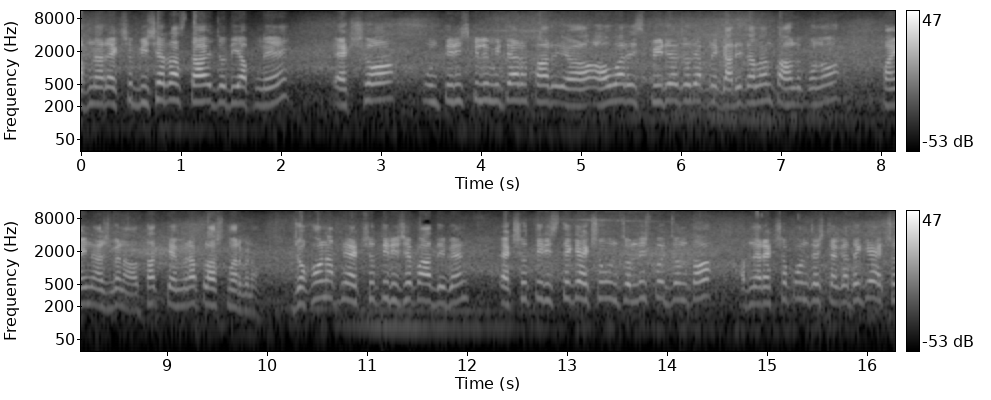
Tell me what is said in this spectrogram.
আপনার একশো বিশের রাস্তায় যদি আপনি একশো উনত্রিশ কিলোমিটার পার আওয়ার স্পিডে যদি আপনি গাড়ি চালান, তাহলে কোনো ফাইন আসবে না। অর্থাৎ ক্যামেরা প্লাস মারবে না। যখন আপনি একশো তিরিশে পা দিবেন, একশো তিরিশ থেকে একশো উনচল্লিশ পর্যন্ত আপনার একশো পঞ্চাশ টাকা থেকে একশো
